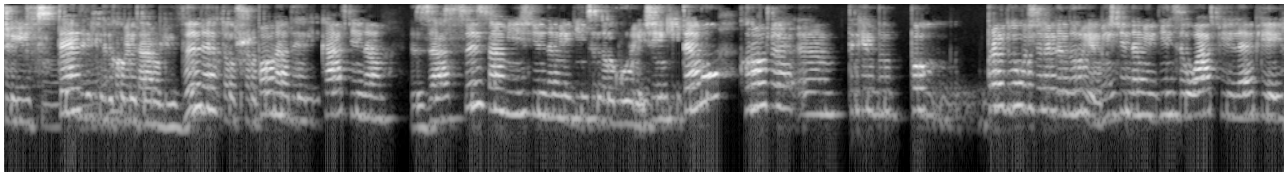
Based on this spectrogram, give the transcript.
Czyli wtedy, kiedy kobieta robi wydech, to przepona delikatnie nam zasysa mięśnie na miednicy do góry. I dzięki temu krocze tak jakby po, prawidłowo się regeneruje. Mięśnie na miednicy łatwiej, lepiej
